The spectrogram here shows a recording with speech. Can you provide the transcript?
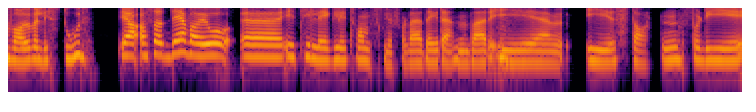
var jo veldig stor. Ja, altså det var jo uh, i tillegg litt vanskelig for deg, de greiene der mm. i, i, starten, fordi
